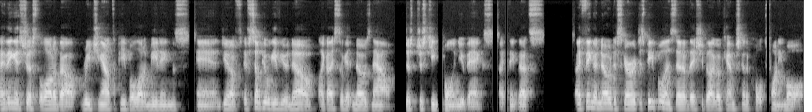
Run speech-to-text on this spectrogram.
I think it's just a lot about reaching out to people, a lot of meetings, and you know, if, if some people give you a no, like I still get no's now, just just keep pulling new banks. I think that's, I think a no discourages people instead of they should be like, okay, I'm just going to call 20 more.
